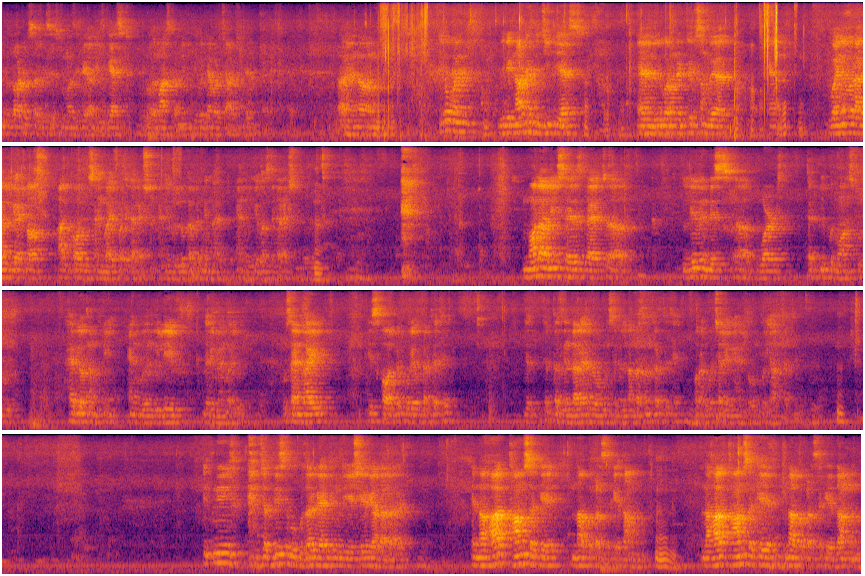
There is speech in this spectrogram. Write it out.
a lot of services to Masjid Ali's guests mass. He will never charge them. And um, you know, when we did not have the GPS and we were on a trip somewhere, and whenever I will get lost, I'll call Hussein Bhai for the direction, and he will look up at the map and will give us the direction. Maula Ali says that uh, live in this uh, world that people want to have your company and when you leave, they remember you. Hussain بھائی اس کال پہ پورے اترتے تھے جب تک زندہ رہے لوگ ان سے ملنا پسند کرتے تھے اور اب وہ چلے گئے ہیں تو ان کو یاد کرتے ہیں اتنی جلدی سے وہ گزر گئے کہ مجھے یہ شعر یاد آ رہا ہے کہ نہ ہاتھ تھام سکے نہ پکڑ سکے دامن۔ نہ ہاتھ تھام سکے نہ پکڑ سکے دامن۔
